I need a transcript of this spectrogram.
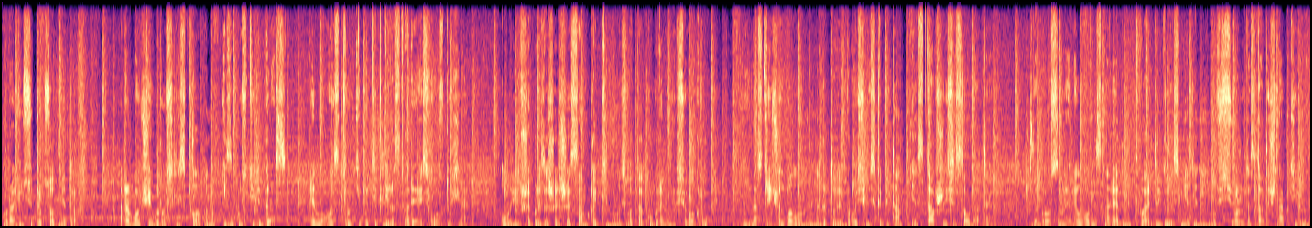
в радиусе 300 метров. Рабочие бросились к клапанам и запустили газ. Лиловые струйки потекли, растворяясь в воздухе. Уловившая произошедшая самка кинулась в атаку, громя все вокруг. Ей навстречу с баллонами на бросились капитан и оставшиеся солдаты. Забросанная лиловыми снарядами, тварь двигалась медленнее, но все же достаточно активно.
